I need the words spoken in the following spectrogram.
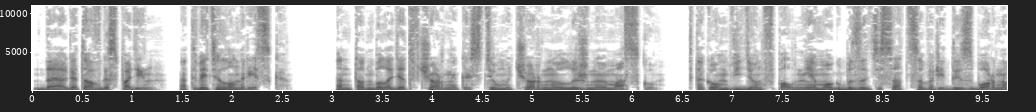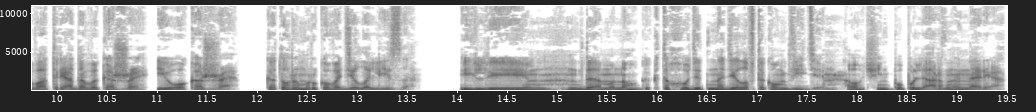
«Да, готов, господин», — ответил он резко. Антон был одет в черный костюм и черную лыжную маску. В таком виде он вполне мог бы затесаться в ряды сборного отряда ВКЖ и ОКЖ, которым руководила Лиза. Или... да, много кто ходит на дело в таком виде. Очень популярный наряд.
